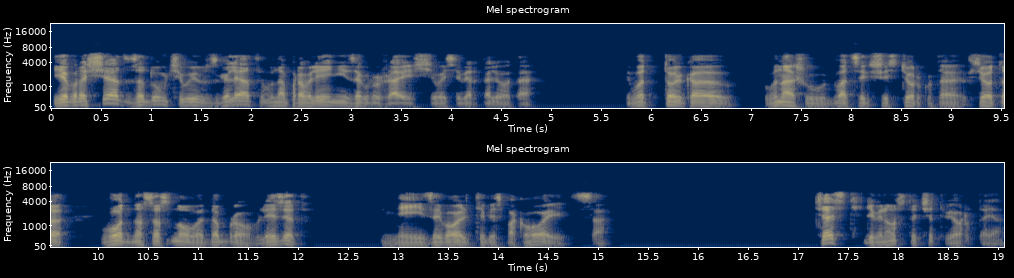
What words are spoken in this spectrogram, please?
и обращает задумчивый взгляд в направлении загружающегося вертолета. Вот только в нашу двадцать шестерку-то все это водно-сосновое добро влезет. Не извольте беспокоиться. Часть девяносто четвертая.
